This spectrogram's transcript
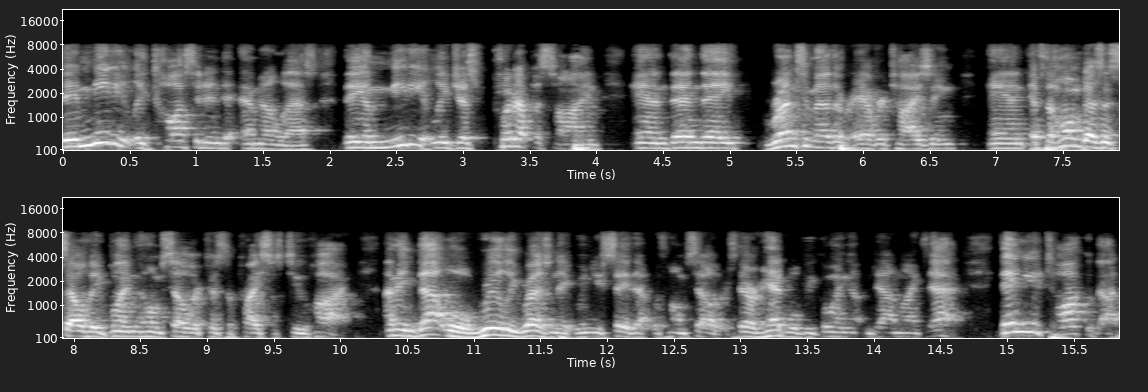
they immediately toss it into MLS, they immediately just put up a sign, and then they run some other advertising. And if the home doesn't sell, they blame the home seller because the price is too high. I mean, that will really resonate when you say that with home sellers. Their head will be going up and down like that. Then you talk about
